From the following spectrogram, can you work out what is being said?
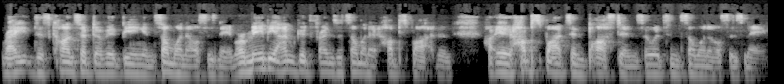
right? This concept of it being in someone else's name. Or maybe I'm good friends with someone at HubSpot and HubSpot's in Boston, so it's in someone else's name.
